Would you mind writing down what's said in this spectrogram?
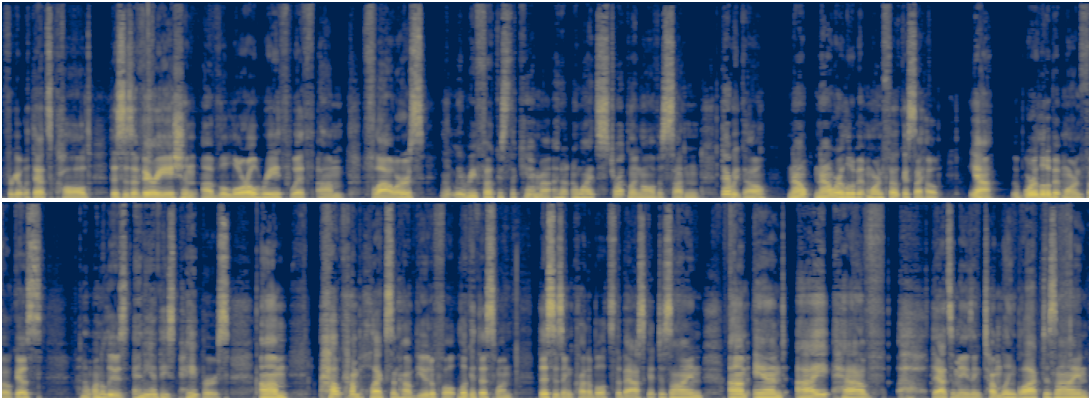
Forget what that's called. This is a variation of the laurel wreath with um, flowers. Let me refocus the camera. I don't know why it's struggling all of a sudden. There we go. Now, now we're a little bit more in focus, I hope. Yeah, we're a little bit more in focus. I don't want to lose any of these papers. Um, how complex and how beautiful. Look at this one. This is incredible. It's the basket design. Um, and I have, oh, that's amazing. Tumbling block design.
